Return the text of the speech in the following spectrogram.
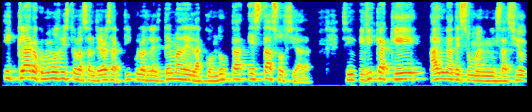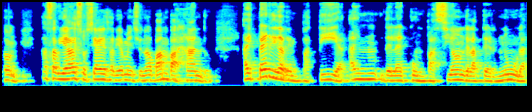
Y claro, como hemos visto en los anteriores artículos, el tema de la conducta está asociada. Significa que hay una deshumanización. Las habilidades sociales, había mencionado, van bajando. Hay pérdida de empatía, hay de la compasión, de la ternura,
